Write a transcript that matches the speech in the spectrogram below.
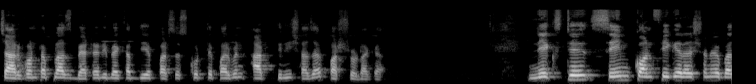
চার ঘণ্টা প্লাস ব্যাটারি ব্যাকআপ দিয়ে পারচেস করতে পারবেন আটত্রিশ হাজার পাঁচশো টাকা। নেক্সটে সেম কনফিগারেশনের বা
